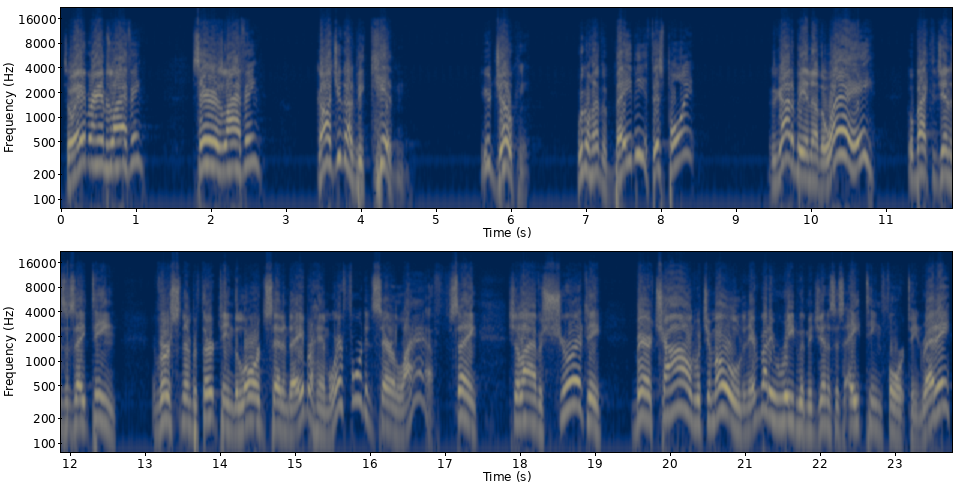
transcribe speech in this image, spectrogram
So Abraham's laughing, Sarah's laughing. God, you got to be kidding. You're joking. We're going to have a baby at this point? There's got to be another way. Go back to Genesis 18, verse number 13. The Lord said unto Abraham, Wherefore did Sarah laugh, saying, Shall I have a surety bear a child which am old? And everybody read with me Genesis 18, 14. Ready?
